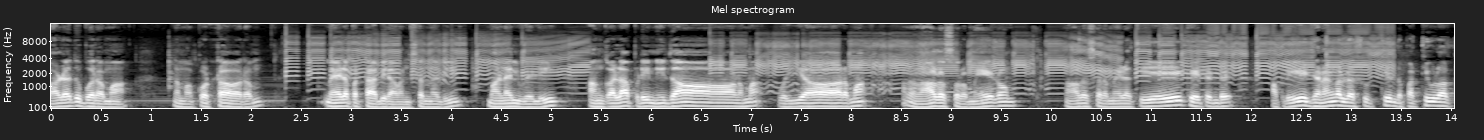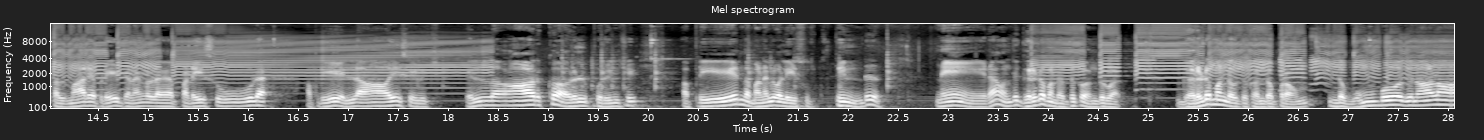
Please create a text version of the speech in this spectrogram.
வலதுபுறமாக நம்ம கொட்டாரம் மேலப்பட்டாபிராமன் சன்னதி மணல்வெளி அங்கெல்லாம் அப்படியே நிதானமாக ஒய்யாரமாக அந்த நாதஸ்வர மேளம் நாதஸ்வர மேளத்தையே கேட்டுண்டு அப்படியே ஜனங்களில் சுற்றி இந்த பத்தி உலாத்தல் மாதிரி அப்படியே ஜனங்களை படைசூட அப்படியே எல்லாரையும் சேவிச்சு எல்லாருக்கும் அருள் புரிஞ்சு அப்படியே இந்த மணல் வழியை சுற்றிண்டு நேராக வந்து கருட மண்டபத்துக்கு வந்துடுவார். கருட மண்டபத்துக்கு வந்தப்புறம் இந்த ஒம்பது நாளும்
